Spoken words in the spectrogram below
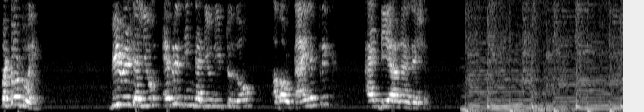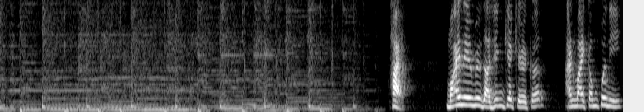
But don't worry, we will tell you everything that you need to know about dielectric and deionization. Hi, my name is Ajinkya Kelkar and my company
